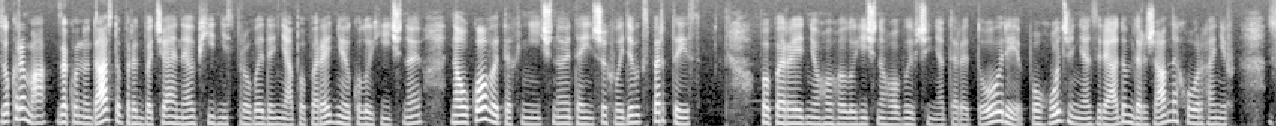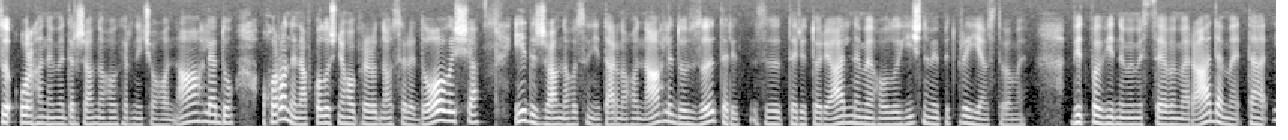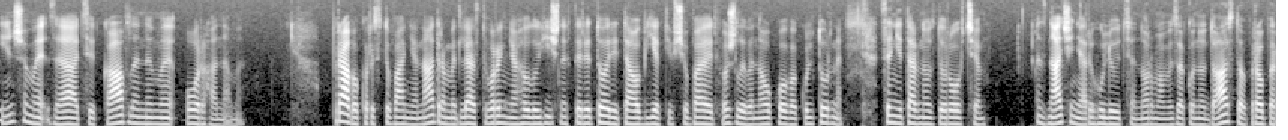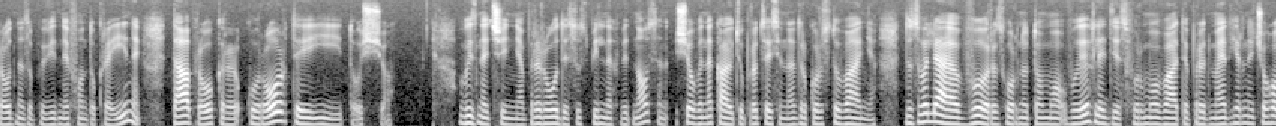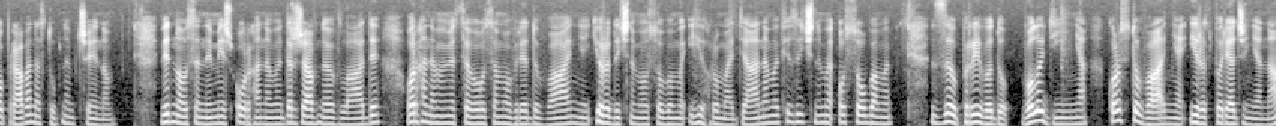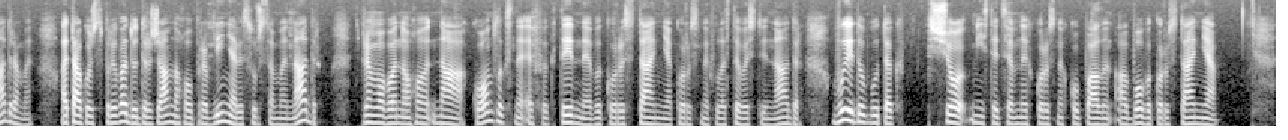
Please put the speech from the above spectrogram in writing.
Зокрема, законодавство передбачає необхідність проведення попередньої екологічної, науково-технічної та інших видів експертиз, попереднього геологічного вивчення території, погодження з рядом державних органів, з органами державного гірничого нагляду, охорони навколишнього природного середовища і державного санітарного нагляду з, тери... з територіальними геологічними підприємствами, відповідними місцевими радами та іншими зацікавленими органами. Право користування надрами для створення геологічних територій та об'єктів, що мають важливе наукове, культурне, санітарно-оздоровче значення регулюються нормами законодавства про природно-заповідний фонд України та про курорти і тощо. Визначення природи суспільних відносин, що виникають у процесі надрокористування, дозволяє в розгорнутому вигляді сформувати предмет гірничого права наступним чином. Відносини між органами державної влади, органами місцевого самоврядування, юридичними особами і громадянами, фізичними особами з приводу володіння, користування і розпорядження надрами, а також з приводу державного управління ресурсами надр, спрямованого на комплексне ефективне використання корисних властивостей надр, видобуток, що містяться в них корисних копалин або використання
